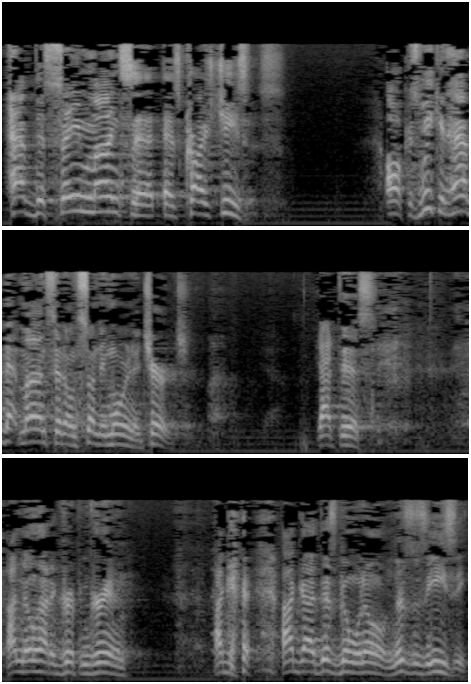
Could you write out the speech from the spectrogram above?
have the same mindset as Christ Jesus. Oh, because we can have that mindset on Sunday morning at church. Got this. I know how to grip and grin. I got, I got this going on. This is easy.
